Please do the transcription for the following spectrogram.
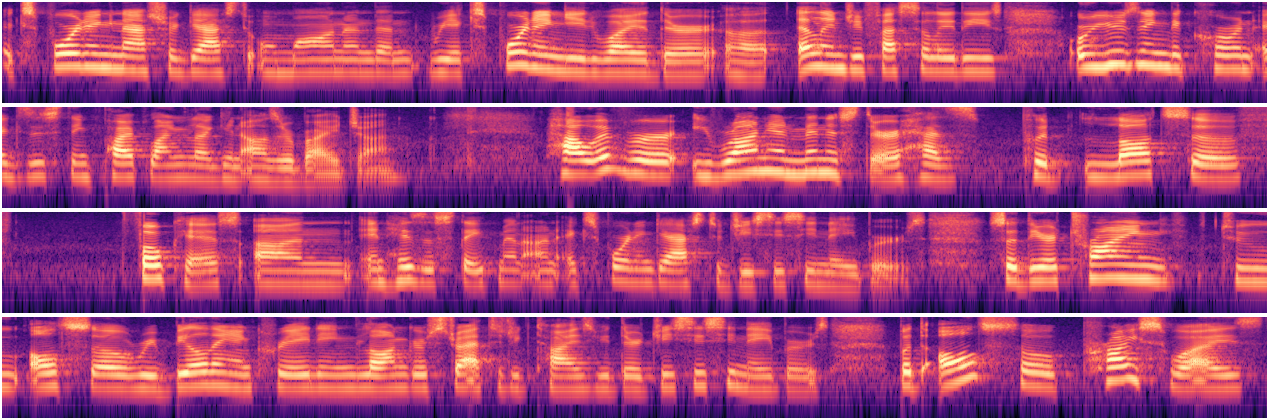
exporting natural gas to Oman and then re-exporting it via their uh, LNG facilities or using the current existing pipeline like in Azerbaijan. However, Iranian minister has put lots of focus on, in his statement, on exporting gas to GCC neighbors. So they're trying to also rebuilding and creating longer strategic ties with their GCC neighbors, but also price-wise,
